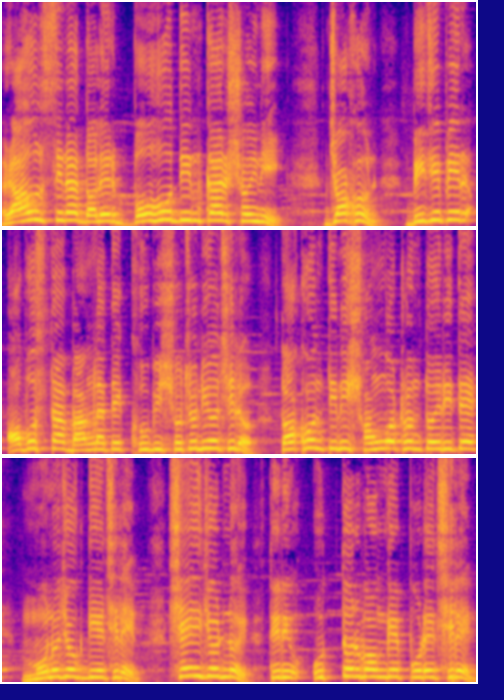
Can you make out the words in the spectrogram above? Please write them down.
রাহুল সিনহা দলের বহুদিনকার সৈনিক। যখন বিজেপির অবস্থা বাংলাতে খুবই শোচনীয় ছিল, তখন তিনি সংগঠন তৈরিতে মনোযোগ দিয়েছিলেন। সেই জন্যই তিনি উত্তরবঙ্গে পড়েছিলেন।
